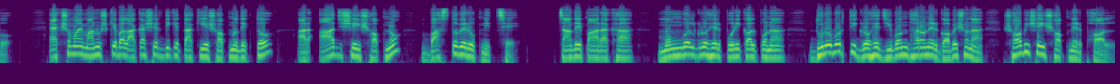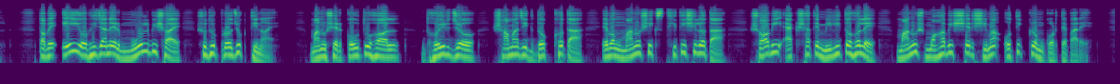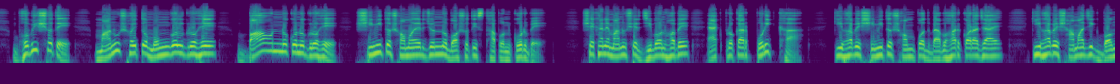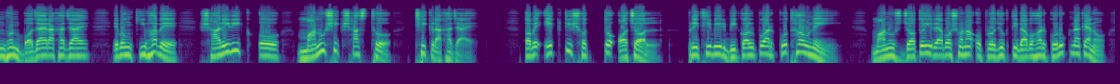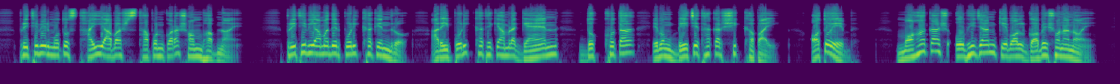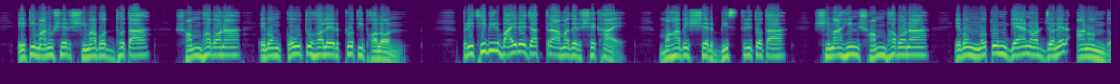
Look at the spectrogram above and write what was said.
একসময় মানুষ কেবল আকাশের দিকে তাকিয়ে স্বপ্ন দেখত, আর আজ সেই স্বপ্ন বাস্তবে রূপ নিচ্ছে। চাঁদে পা রাখা, মঙ্গল গ্রহের পরিকল্পনা, দূরবর্তী গ্রহে জীবনধারণের গবেষণা, সবই সেই স্বপ্নের ফল। তবে এই অভিযানের মূল বিষয় শুধু প্রযুক্তি নয়। মানুষের কৌতূহল, ধৈর্য, সামাজিক দক্ষতা এবং মানসিক স্থিতিশীলতা সবই একসাথে মিলিত হলে মানুষ মহাবিশ্বের সীমা অতিক্রম করতে পারে। ভবিষ্যতে মানুষ হয়তো মঙ্গল গ্রহে বা অন্য কোনো গ্রহে সীমিত সময়ের জন্য বসতি স্থাপন করবে। সেখানে মানুষের জীবন হবে এক প্রকার পরীক্ষা। কীভাবে সীমিত সম্পদ ব্যবহার করা যায়, কীভাবে সামাজিক বন্ধন বজায় রাখা যায়, এবং কীভাবে শারীরিক ও মানসিক স্বাস্থ্য ঠিক রাখা যায়। তবে একটি সত্য অচল পৃথিবীর বিকল্প আর কোথাও নেই। মানুষ যতই রেবসনা ও প্রযুক্তি ব্যবহার করুক না কেন, পৃথিবীর মতো স্থায়ী আবাস স্থাপন করা সম্ভব নয়। পৃথিবী আমাদের পরীক্ষা কেন্দ্র, আর এই পরীক্ষা থেকে আমরা জ্ঞান, দক্ষতা এবং বেঁচে থাকার শিক্ষা পাই। অতএব, মহাকাশ অভিযান কেবল গবেষণা নয়, এটি মানুষের সীমাবদ্ধতা, সম্ভাবনা এবং কৌতূহলের প্রতিফলন। পৃথিবীর বাইরে যাত্রা আমাদের শেখায় মহাবিশ্বের বিস্তৃততা, সীমাহীন সম্ভাবনা এবং নতুন জ্ঞান অর্জনের আনন্দ।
